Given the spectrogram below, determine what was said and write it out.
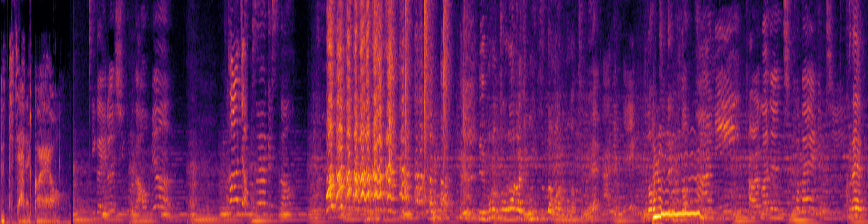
놓치지 않을 거예요. 네가 이런 식으로 나오면 꺼져 써야겠어 일부러 쫄아가지고 힘쓴다고 하는 것 같은데? 아닌데 무섭던데 무섭? 아니 결과는 지켜봐야겠지 그래.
